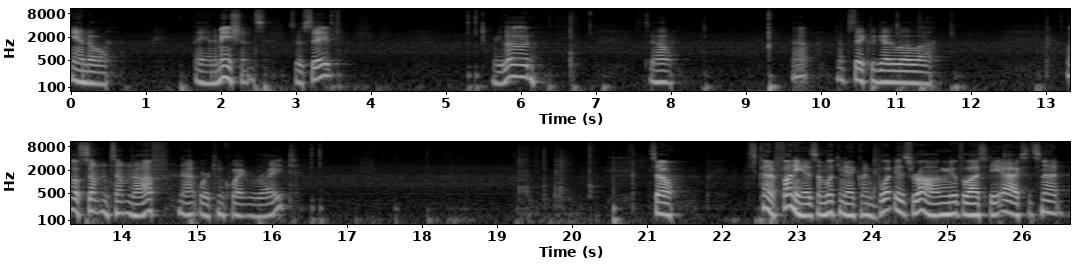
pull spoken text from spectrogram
handle the animations. So save, reload. So, well, looks like we got a little, uh, a little something something off, not working quite right. So it's kind of funny as I'm looking at going, what is wrong? New velocity x. It's not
